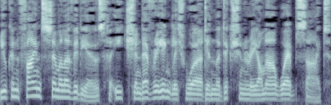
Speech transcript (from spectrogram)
You can find similar videos for each and every English word in the dictionary on our website.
